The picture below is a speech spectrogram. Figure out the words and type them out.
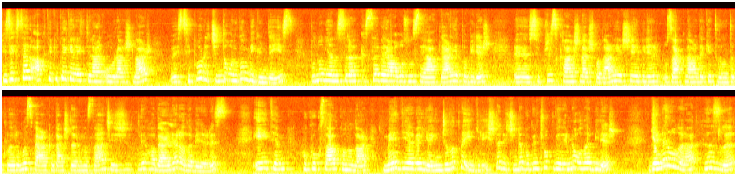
Fiziksel aktivite gerektiren uğraşlar ve spor için de uygun bir gündeyiz. Bunun yanı sıra kısa veya uzun seyahatler yapabilir, e, sürpriz karşılaşmalar yaşayabilir, uzaklardaki tanıdıklarımız ve arkadaşlarımızdan çeşitli haberler alabiliriz. Eğitim, hukuksal konular, medya ve yayıncılıkla ilgili işler için de bugün çok verimli olabilir. Genel olarak hızlı,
